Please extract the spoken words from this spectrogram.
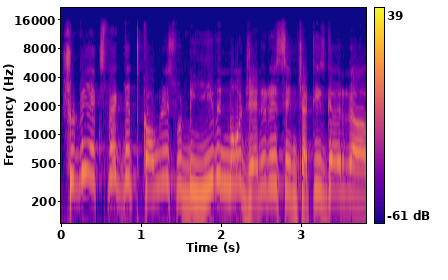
should we expect that Congress would be even more generous in Chhattisgarh, uh,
